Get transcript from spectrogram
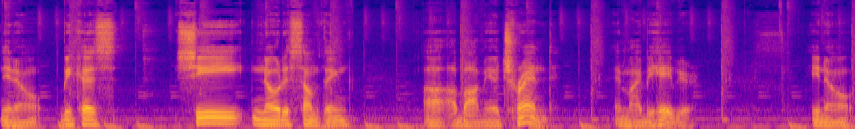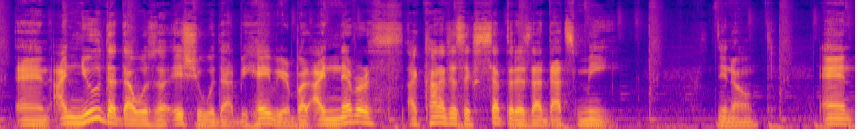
you know because she noticed something uh, about me a trend in my behavior you know and i knew that that was an issue with that behavior but i never i kind of just accepted as that that's me you know? And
